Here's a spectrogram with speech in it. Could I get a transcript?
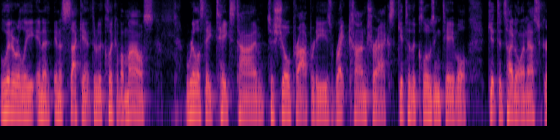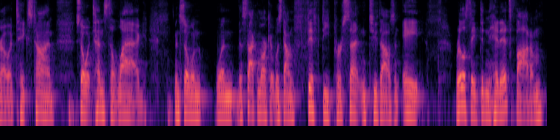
literally in a in a second through the click of a mouse. Real estate takes time to show properties, write contracts, get to the closing table, get to title and escrow. It takes time. So it tends to lag. And so when when the stock market was down 50% in 2008, real estate didn't hit its bottom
